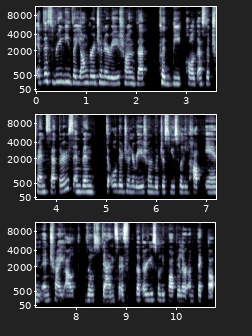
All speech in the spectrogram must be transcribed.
it is really the younger generation that could be called as the trendsetters and then the older generation would just usually hop in and try out those dances that are usually popular on TikTok.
